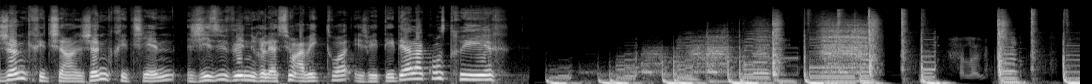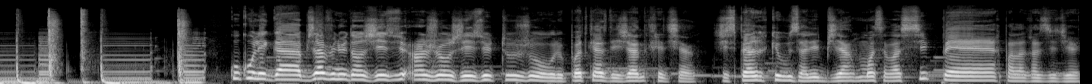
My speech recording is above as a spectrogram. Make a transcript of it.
Jeune chrétien, jeune chrétienne, Jésus veut une relation avec toi et je vais t'aider à la construire. Coucou les gars, bienvenue dans Jésus un jour, Jésus toujours, le podcast des jeunes chrétiens. J'espère que vous allez bien. Moi, ça va super par la grâce de Dieu.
